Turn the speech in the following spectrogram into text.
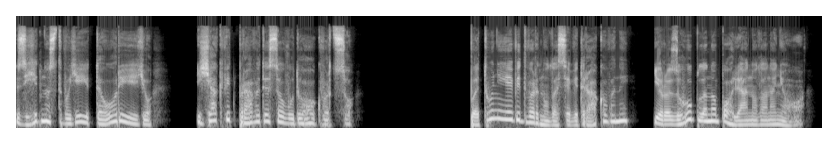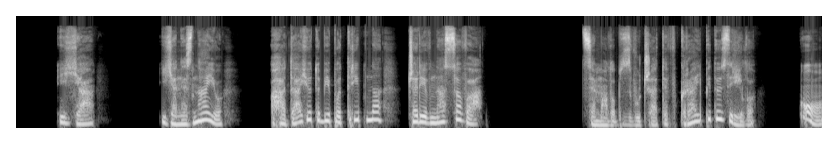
Згідно з твоєю теорією, як відправити сову до Гоквардсу?» Петунія відвернулася від раковини і розгублено поглянула на нього. Я. Я не знаю. Гадаю, тобі потрібна чарівна сова. Це мало б звучати вкрай підозріло. О,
